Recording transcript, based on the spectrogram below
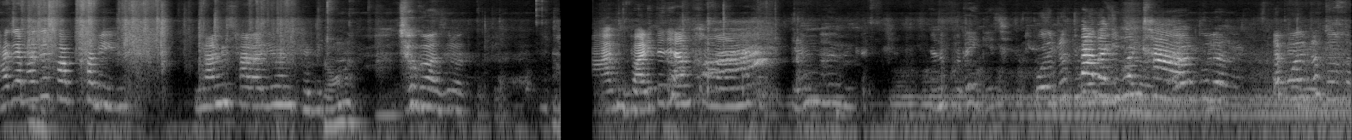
ভাজা ভাজা সব খাবি। আমি সারা জীবন খেতে। চোখ আশীর্বাদ করতে। আমি বাড়িতে যেরকম খাওয়া না। যেন কোথায় প্রদীপটা তুলে বাবা জীবন খাও। তুলে প্রদীপটা তুলতে।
